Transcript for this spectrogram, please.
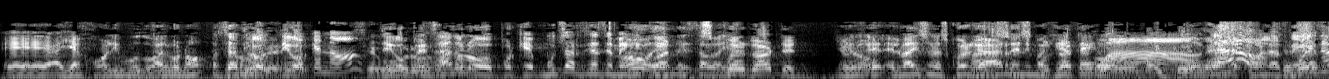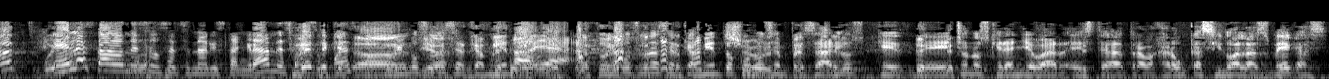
eh, allá en Hollywood o algo, ¿no? O sea, No, digo, digo, ¿Por qué no? Seguro. digo pensándolo, porque muchos artistas de México oh, han estado Square allá. Garden, you know. El, el Madison Square Madison Garden, Square imagínate. Oh, Wow, my claro. O Las Why Vegas. not? Why Él ha estado en esos escenarios tan grandes, por Fíjate que supuesto. Ah, tuvimos un yeah. acercamiento, Ah, yeah. tuvimos un acercamiento con unos empresarios que de hecho nos querían llevar este, a trabajar a un casino a Las Vegas.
